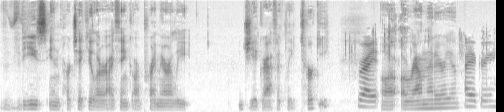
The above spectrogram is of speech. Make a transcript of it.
these in particular, I think, are primarily geographically Turkey, right uh, around that area. I agree.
